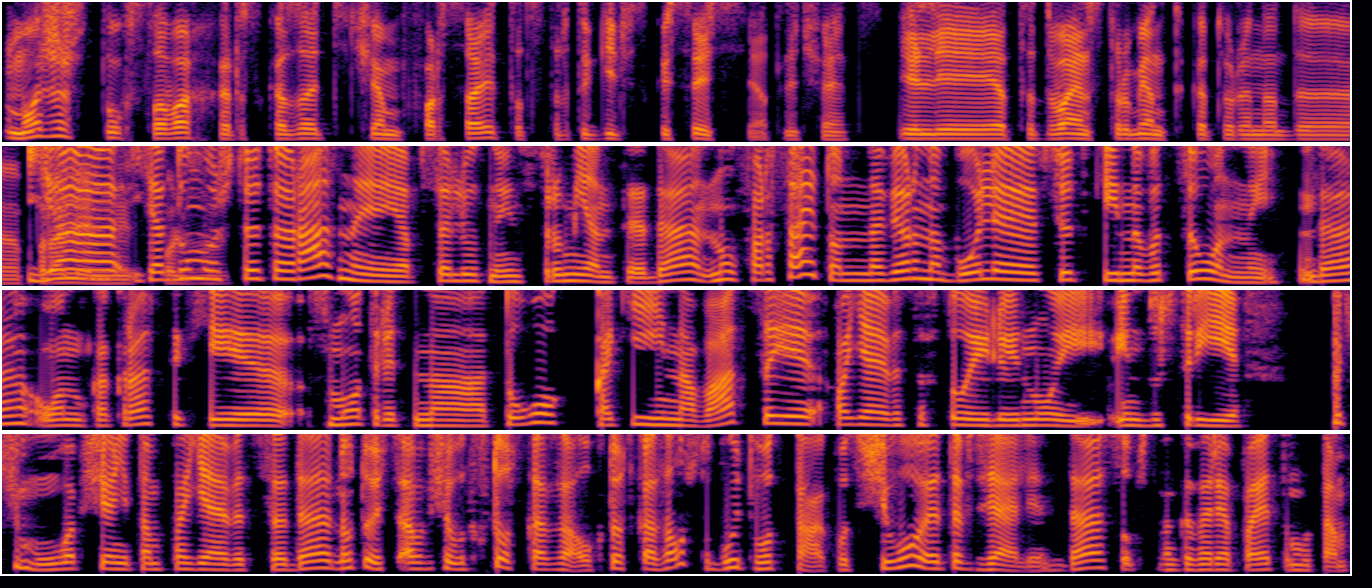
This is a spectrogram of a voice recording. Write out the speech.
Можешь в двух словах рассказать, чем форсайт от стратегической сессии отличается? Или это два инструмента, которые надо параллельно я, я думаю, что это разные абсолютно инструменты, да. Ну, форсайт, он, наверное, более все-таки инновационный, да. Он как раз-таки смотрит на то, какие инновации появятся в той или иной индустрии, почему вообще они там появятся, да, ну, то есть, а вообще вот кто сказал, кто сказал, что будет вот так, вот с чего это взяли, да, собственно говоря, поэтому там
